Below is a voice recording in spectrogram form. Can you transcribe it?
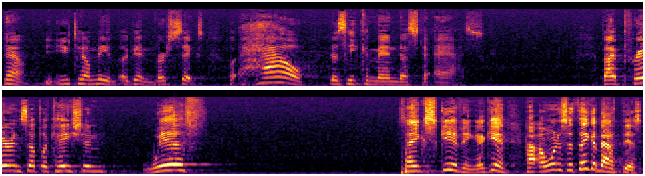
Now, you tell me, again, verse 6, how does he command us to ask? By prayer and supplication with thanksgiving. Again, I want us to think about this.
